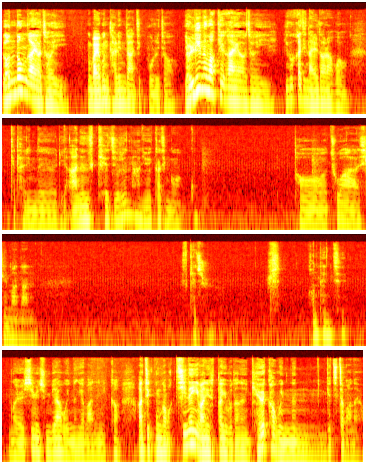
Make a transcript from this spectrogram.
런던 가요 저희. 말고는 달림도 아직 모르죠. 열린 음악회 가요 저희. 이것까진 알더라고요 이렇게 달림들이 아는 스케줄은 한 여기까지인 것 같고. 더 좋아하실 만한 스케줄. 컨텐츠? 뭔가 열심히 준비하고 있는 게 많으니까 아직 뭔가 막 진행이 많이 됐다기보다는 계획하고 있는 게 진짜 많아요.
